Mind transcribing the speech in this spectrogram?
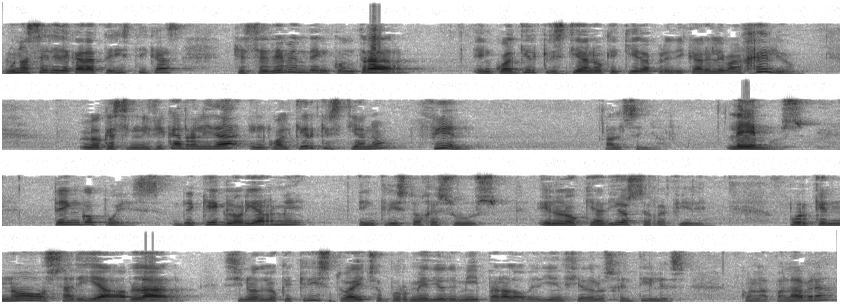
una serie de características que se deben de encontrar en cualquier cristiano que quiera predicar el Evangelio, lo que significa en realidad en cualquier cristiano fiel al Señor. Leemos, tengo pues de qué gloriarme en Cristo Jesús en lo que a Dios se refiere, porque no osaría hablar sino de lo que Cristo ha hecho por medio de mí para la obediencia de los gentiles, con la palabra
